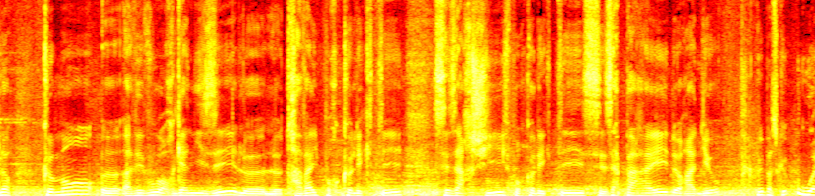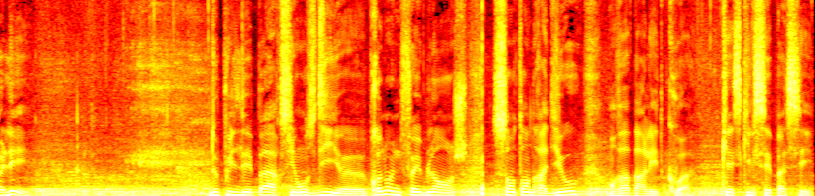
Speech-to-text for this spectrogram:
Alors, comment euh, avez-vous organisé le, le, travail pour collecter ces archives, pour collecter ces appareils de radio? Oui, parce que où aller? Depuis le départ, si on se dit euh, prenons une feuille blanche, 100 ans de radio, on va parler de quoi? Qu'est-ce qu'il s'est passé?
